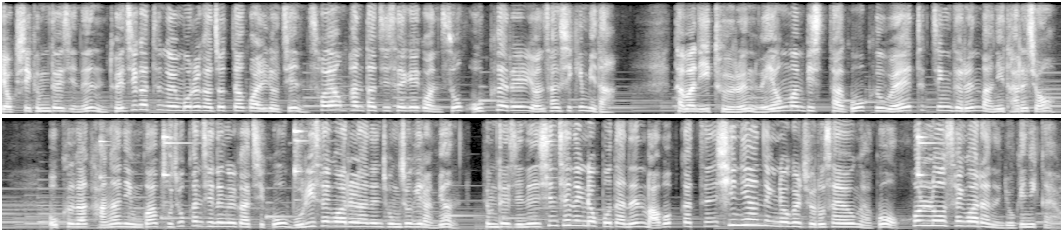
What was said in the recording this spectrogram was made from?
역시 금돼지는 돼지 같은 외모를 가졌다고 알려진 서양 판타지 세계관 속 오크를 연상시킵니다. 다만 이 둘은 외형만 비슷하고 그 외의 특징들은 많이 다르죠. 오크가 강한 힘과 부족한 지능을 가지고 무리 생활을 하는 종족이라면 금돼지는 신체 능력보다는 마법 같은 신이한 능력을 주로 사용하고 홀로 생활하는 요괴니까요.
